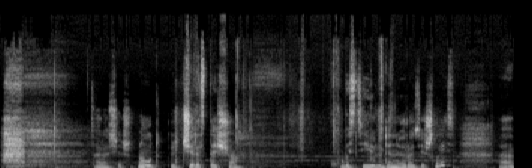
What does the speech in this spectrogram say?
Зараз ще що. Ну, от через те, що ви з цією людиною розійшлись, е,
